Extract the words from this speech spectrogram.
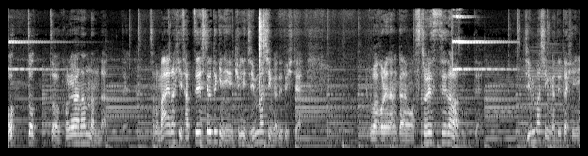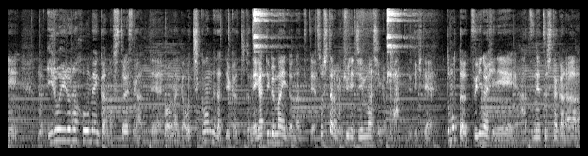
おっとっとこれは何なんだって。その前の日撮影してる時に急にジンマシンが出てきてうわこれなんかもうストレス性だわと思って。ジンマシンが出た日にいろいろな方面からのストレスがあってこうなんか落ち込んでたっていうかちょっとネガティブマインドになっててそしたらもう急にジンマシンがバッて出てきてと思ったら次の日に発熱したから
